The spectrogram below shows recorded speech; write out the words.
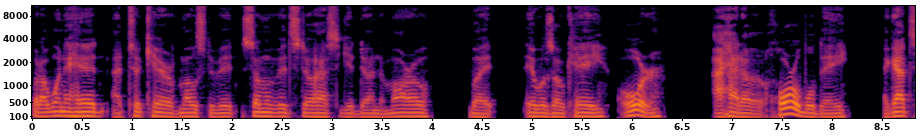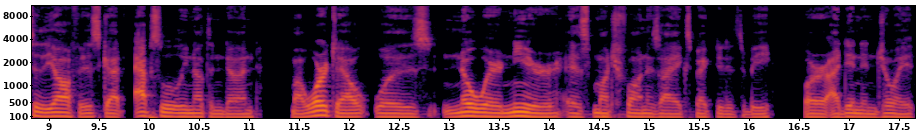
but I went ahead, I took care of most of it. Some of it still has to get done tomorrow, but it was okay. Or I had a horrible day. I got to the office, got absolutely nothing done. My workout was nowhere near as much fun as I expected it to be, or I didn't enjoy it.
